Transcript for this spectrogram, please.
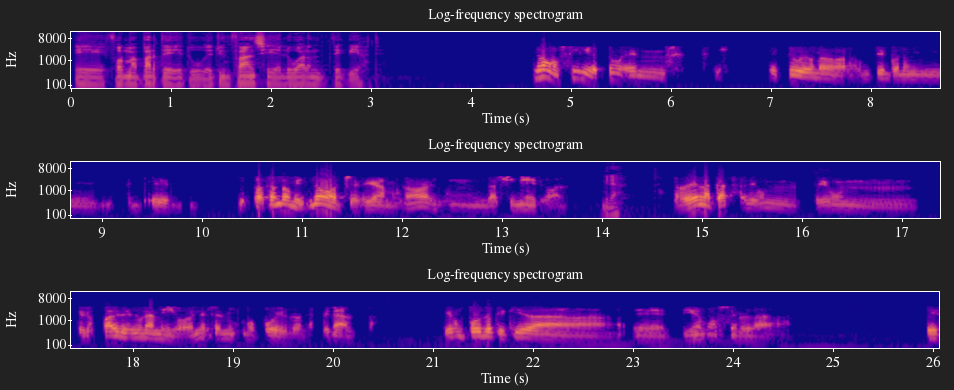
eh, forma parte de tu, de tu infancia y del lugar donde te criaste. No, sí, estuve en, estuve uno, un tiempo en un, eh, pasando mis noches, digamos, ¿no? En un gallinero. Mira. en la casa de un, de un, de los padres de un amigo, en ese mismo pueblo, en Esperanza. Es un pueblo que queda, eh, digamos, en la, es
